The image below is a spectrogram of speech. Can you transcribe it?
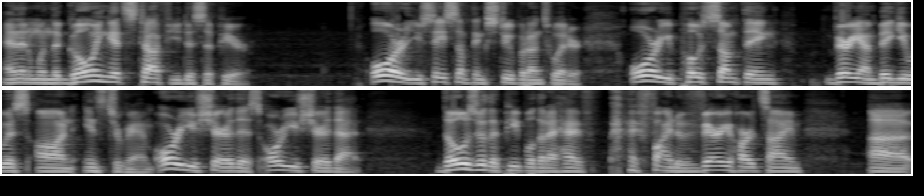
and then when the going gets tough, you disappear. Or you say something stupid on Twitter, or you post something very ambiguous on Instagram, or you share this, or you share that. Those are the people that I have I find a very hard time uh,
